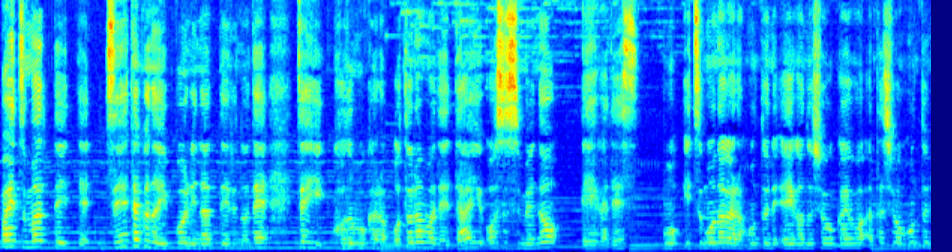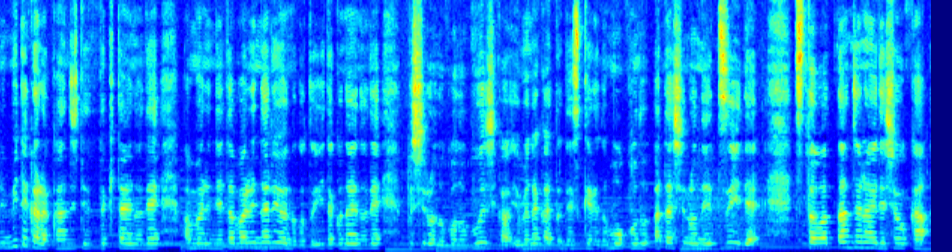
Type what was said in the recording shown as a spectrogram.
ぱい詰まっていて贅沢な一本になっているので是非子供から大人まで大おすすめの映画です。もういつもながら本当に映画の紹介は私は本当に見てから感じていただきたいのであまりネタバレになるようなこと言いたくないので後ろのこの文しか読めなかったですけれどもこの私の熱意で伝わったんじゃないでしょうか。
